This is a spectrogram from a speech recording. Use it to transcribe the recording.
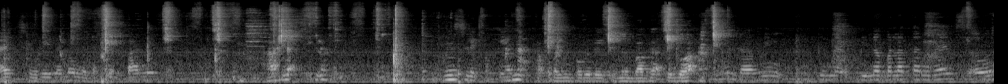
Ay, sorry naman. Nagkakit panit. Hala sila. Ang sila pakiana. Kapal mo ba ito ng baga ito ba? Ang bina, binabalatan, guys. Oh.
